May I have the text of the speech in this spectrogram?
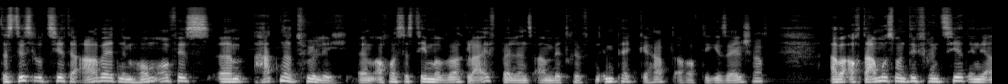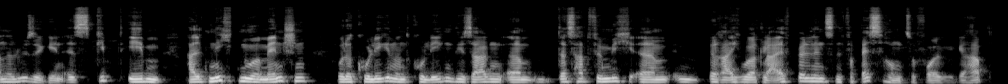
das dislozierte Arbeiten im Homeoffice ähm, hat natürlich, ähm, auch was das Thema Work-Life-Balance anbetrifft, einen Impact gehabt, auch auf die Gesellschaft. Aber auch da muss man differenziert in die Analyse gehen. Es gibt eben halt nicht nur Menschen oder Kolleginnen und Kollegen, die sagen, ähm, das hat für mich ähm, im Bereich Work-Life-Balance eine Verbesserung zur Folge gehabt.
